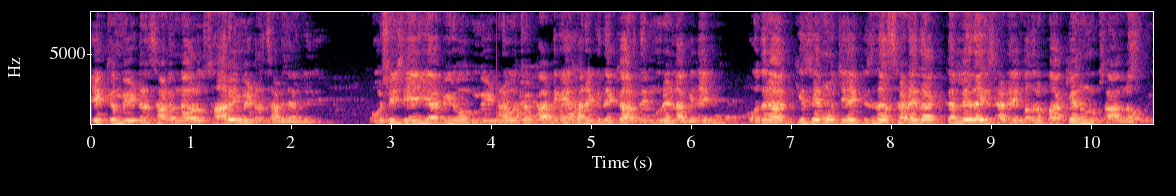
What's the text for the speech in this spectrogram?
ਇੱਕ ਮੀਟਰ ਸੜਨ ਨਾਲ ਉਹ ਸਾਰੇ ਮੀਟਰ ਸੜ ਜਾਂਦੇ ਨੇ। ਕੋਸ਼ਿਸ਼ ਇਹ ਹੀ ਆ ਵੀ ਉਹ ਮੀਟਰ ਉਹ ਚੋਂ ਕੱਢ ਕੇ ਹਰ ਇੱਕ ਦੇ ਘਰ ਦੇ ਮੂਹਰੇ ਲੱਗ ਜੇ ਉਹਦੇ ਨਾਲ ਕਿਸੇ ਨੂੰ ਜੇ ਕਿਸੇ ਦਾ ਸੜੇ ਦਾ ਇਕੱਲੇ ਦਾ ਹੀ ਸੜੇ ਮਤਲਬ ਬਾਕੀਆਂ ਨੂੰ ਨੁਕਸਾਨ ਨਾ ਹੋਵੇ।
